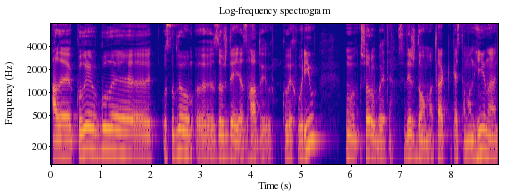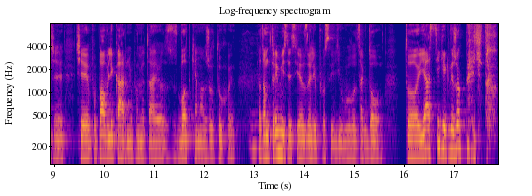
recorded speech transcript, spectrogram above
Але коли були, особливо е, завжди я згадую, коли хворів, ну що робити? Сидиш вдома, так? Якась там ангіна, чи чи попав в лікарню, пам'ятаю, з Боткіна з жовтухою. Та там три місяці я взагалі просидів, було так довго. То я стільки книжок перечитав.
